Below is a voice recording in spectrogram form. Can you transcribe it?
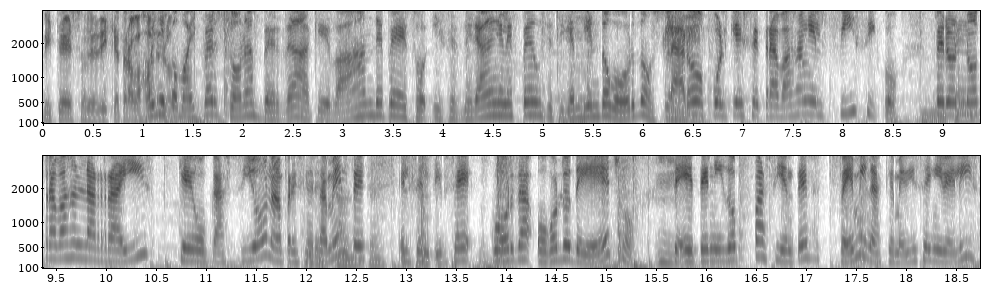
Viste eso, de que trabajarlo. Oye, como hay personas, ¿verdad?, que bajan de peso y se miran en el espejo y se siguen viendo gordos. Claro, porque se trabajan el físico, pero no trabajan la raíz que ocasiona precisamente el sentirse gorda o gordo. De hecho, Mm. te- he tenido pacientes féminas que me dicen, Ibeliz,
